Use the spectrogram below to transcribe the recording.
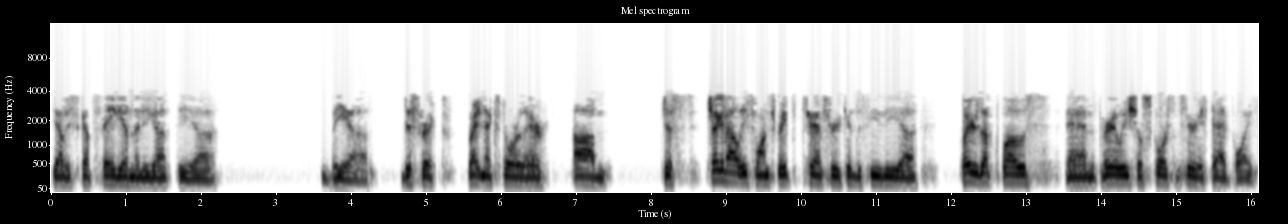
you obviously got the stadium, then you got the uh, the uh, district right next door there. Um, just check it out at least once. Great chance for your kid to see the uh, players up close, and at the very least, you'll score some serious dad points.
